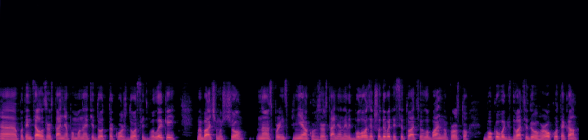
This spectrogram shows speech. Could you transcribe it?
е, потенціал зростання по монеті DOT також досить великий. Ми бачимо, що у нас, в принципі, ніякого зростання не відбулося, якщо дивитися ситуацію глобально, просто боковик з 2022 року, така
